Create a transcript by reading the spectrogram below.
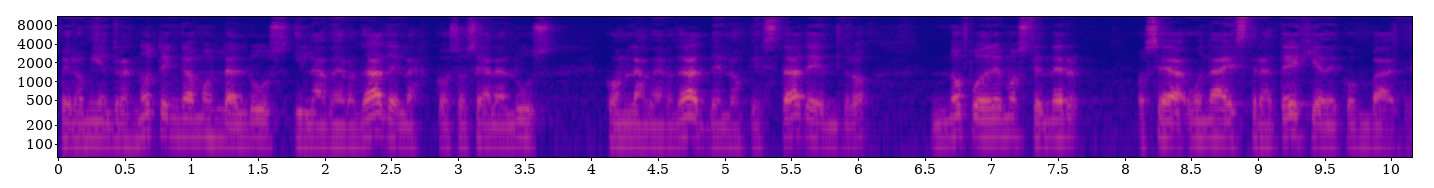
pero mientras no tengamos la luz y la verdad de las cosas, o sea, la luz con la verdad de lo que está dentro, no podremos tener o sea, una estrategia de combate.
